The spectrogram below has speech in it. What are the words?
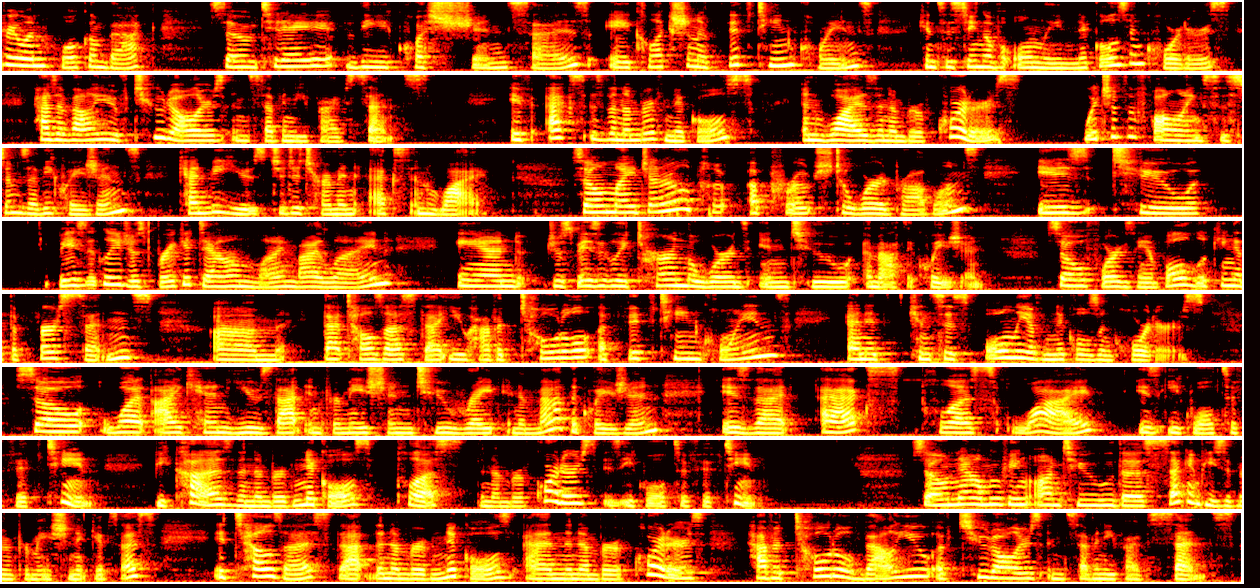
everyone, welcome back. So today the question says a collection of 15 coins consisting of only nickels and quarters has a value of $2.75. If X is the number of nickels and Y is the number of quarters, which of the following systems of equations can be used to determine X and Y? So my general ap approach to word problems is to basically just break it down line by line and just basically turn the words into a math equation. So, for example, looking at the first sentence, um, that tells us that you have a total of 15 coins and it consists only of nickels and quarters. So, what I can use that information to write in a math equation is that x plus y is equal to 15 because the number of nickels plus the number of quarters is equal to 15. So now moving on to the second piece of information it gives us, it tells us that the number of nickels and the number of quarters have a total value of $2.75.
